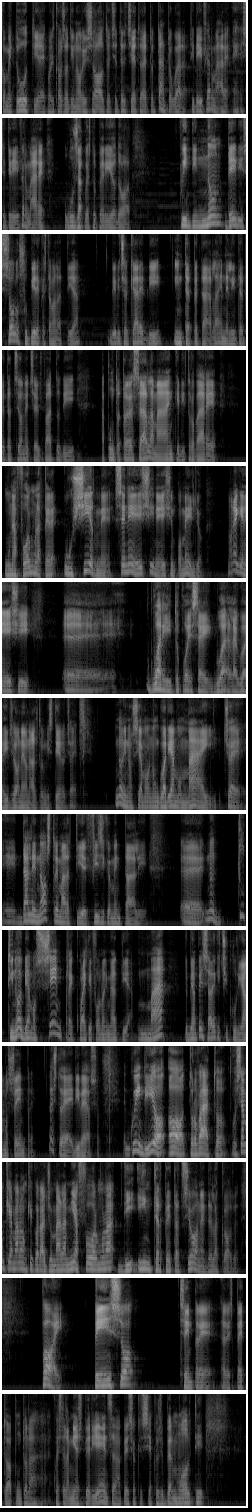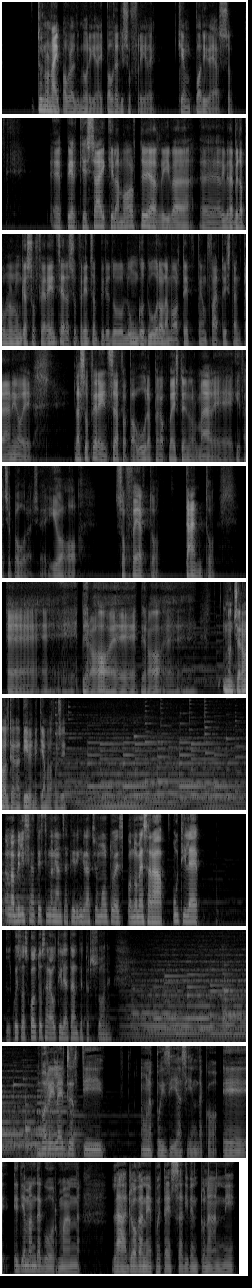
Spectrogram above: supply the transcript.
come tutti, è qualcosa di non risolto, eccetera, eccetera, ho detto, tanto guarda, ti devi fermare, e eh, se ti devi fermare, usa questo periodo. Quindi non devi solo subire questa malattia, devi cercare di interpretarla e nell'interpretazione c'è il fatto di appunto attraversarla, ma anche di trovare una formula per uscirne. Se ne esci, ne esci un po' meglio. Non è che ne esci eh, guarito, poi sei, la guarigione è un altro mistero. Cioè, noi non, siamo, non guariamo mai, cioè, eh, dalle nostre malattie fisico-mentali, eh, noi, tutti noi abbiamo sempre qualche forma di malattia, ma dobbiamo pensare che ci curiamo sempre. Questo è diverso. Quindi io ho trovato, possiamo chiamarlo anche coraggio, ma la mia formula di interpretazione della cosa. Poi penso, sempre rispetto appunto a questa è la mia esperienza, ma penso che sia così per molti, tu non hai paura di morire, hai paura di soffrire, che è un po' diverso eh, perché sai che la morte arriva, eh, arriverebbe dopo una lunga sofferenza e la sofferenza è un periodo lungo, duro, la morte è un fatto istantaneo e la sofferenza fa paura, però questo è normale eh, che faccia paura. Cioè, io ho sofferto tanto, eh, però, eh, però eh, non c'erano alternative, mettiamola così. una bellissima testimonianza, ti ringrazio molto e secondo me sarà utile, questo ascolto sarà utile a tante persone. Vorrei leggerti una poesia, Sindaco, e, e di Amanda Gorman, la giovane poetessa di 21 anni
